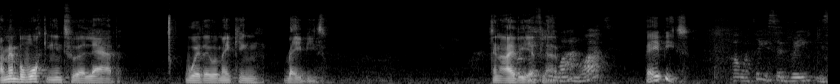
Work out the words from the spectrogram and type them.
I remember walking into a lab where they were making babies. An IVF lab. What? Babies. Oh, I thought you said rabies.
